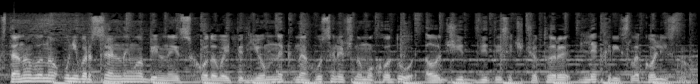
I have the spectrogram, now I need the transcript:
Встановлено універсальний мобільний сходовий підйомник на гусеничному ходу LG 2004 для крісла колісного.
